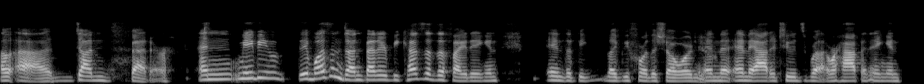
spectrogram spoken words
uh, uh, done better. And maybe it wasn't done better because of the fighting and in the like before the show and, yeah. and the and the attitudes that were happening and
